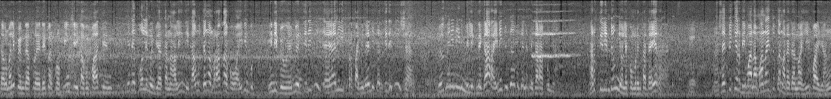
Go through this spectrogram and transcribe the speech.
dalam hal ini Pemda DPR provinsi kabupaten tidak boleh membiarkan hal ini kamu jangan merasa bahwa ini ini BUMN tidak eh, ini Pertamina ini kan tidak bisa BUMN ini milik negara ini juga bagian negara punya harus dilindungi oleh pemerintah daerah Iya. Nah, saya pikir di mana-mana itu kan ada dana hibah yang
